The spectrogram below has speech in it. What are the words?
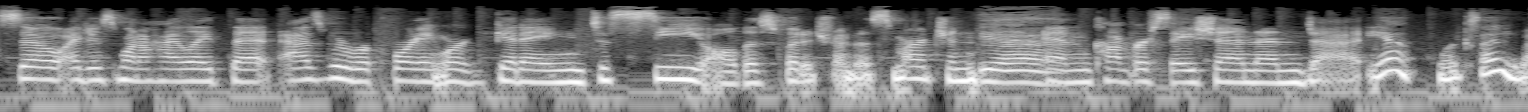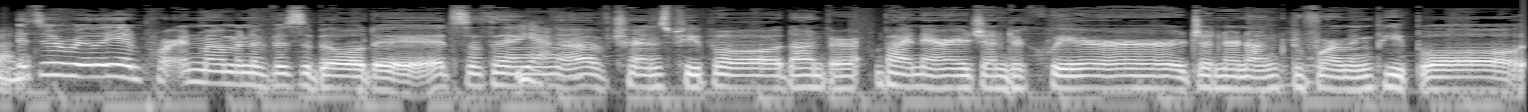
So I just want to highlight that as we're recording, we're getting to see all this footage from this march and yeah. and conversation, and uh, yeah, we're excited about it's it. It's a really important moment of visibility. It's a thing yeah. of trans people, non-binary, genderqueer, gender non-conforming people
